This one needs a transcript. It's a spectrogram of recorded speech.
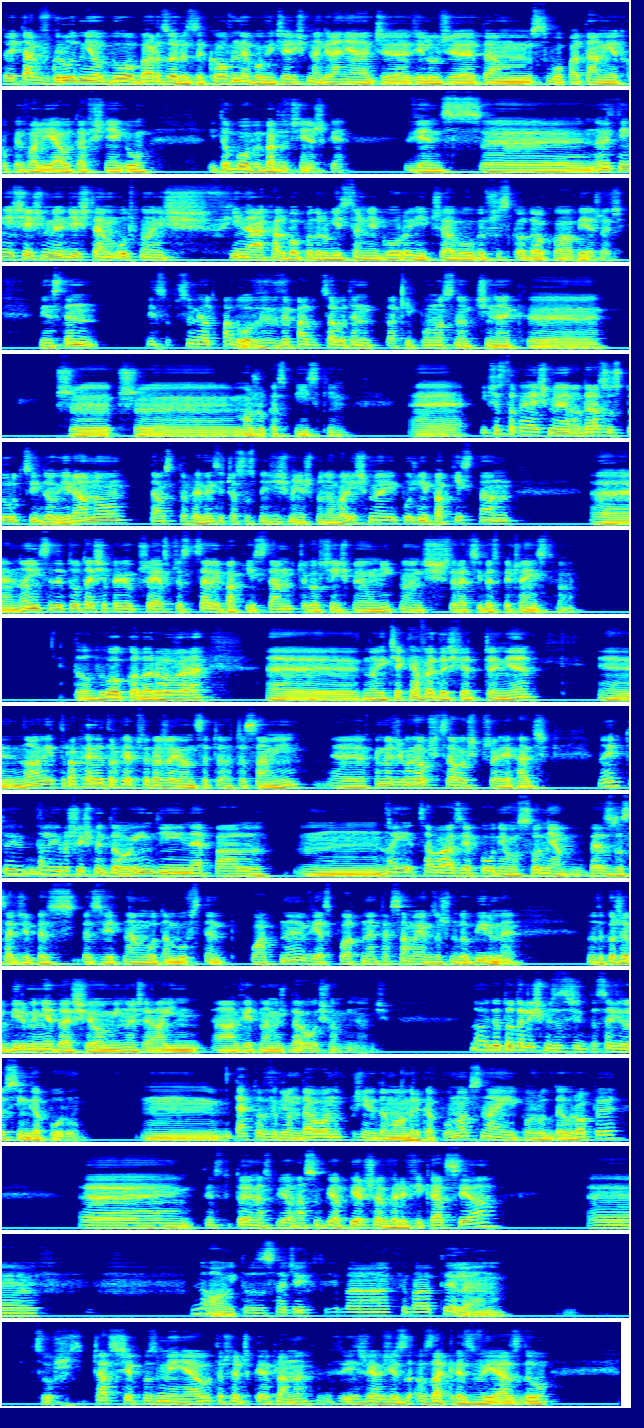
To i tak w grudniu było bardzo ryzykowne, bo widzieliśmy nagrania, gdzie, gdzie ludzie tam z łopatami odkopywali auta w śniegu i to byłoby bardzo ciężkie. Więc yy, no, nie chcieliśmy gdzieś tam utknąć w Chinach albo po drugiej stronie gór i trzeba byłoby wszystko dookoła wjeżdżać. Więc ten więc w sumie odpadło. Wypadł cały ten taki północny odcinek e, przy, przy Morzu Kaspijskim. E, I przez to pojechaliśmy od razu z Turcji do Iranu. Tam trochę więcej czasu spędziliśmy niż planowaliśmy. I później Pakistan. E, no niestety tutaj się pojawił przejazd przez cały Pakistan, czego chcieliśmy uniknąć z racji bezpieczeństwa. To było kolorowe, no i ciekawe doświadczenie. No i trochę, trochę przerażające czasami. W każdym razie udało się całość przejechać. No i dalej ruszyliśmy do Indii, Nepal, mm, no i cała Azja Południowo-Wschodnia, bez w zasadzie bez, bez Wietnamu, bo tam był wstęp płatny, wjazd płatny, tak samo jak zresztą do Birmy. No tylko, że Birmy nie da się ominąć, a, in, a Wietnam już dało się ominąć. No i dotarliśmy w zasadzie, w zasadzie do Singapuru. Mm, I tak to wyglądało, no później wiadomo Ameryka Północna i powrót do Europy. E, więc tutaj nastąpiła, nastąpiła pierwsza weryfikacja. E, no i to w zasadzie chyba, chyba tyle. No cóż, czas się pozmieniał, troszeczkę plan, jeżeli chodzi o zakres wyjazdu.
